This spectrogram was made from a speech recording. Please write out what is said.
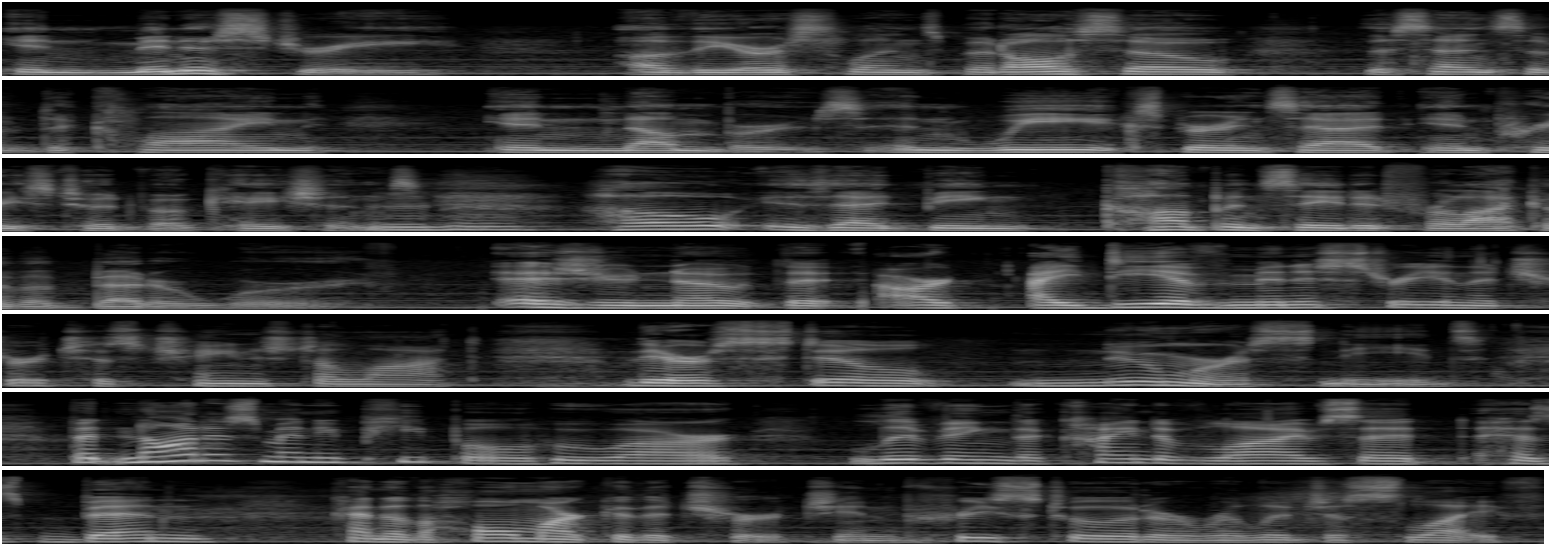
in ministry of the Ursulines, but also the sense of decline in numbers. And we experience that in priesthood vocations. Mm-hmm. How is that being compensated, for lack of a better word? As you note, that our idea of ministry in the church has changed a lot. There are still numerous needs, but not as many people who are living the kind of lives that has been kind of the hallmark of the church in priesthood or religious life.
